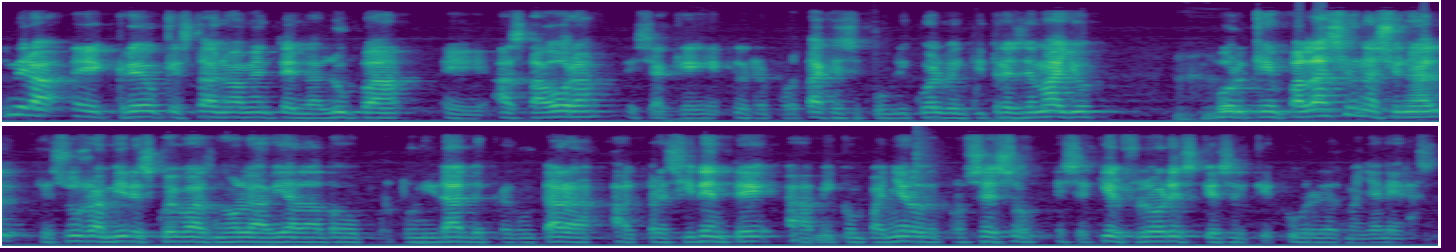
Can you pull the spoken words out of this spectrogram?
Mira, creo que está nuevamente en la lupa hasta ahora, pese a que el reportaje se publicó el 23 de mayo porque en Palacio Nacional Jesús Ramírez Cuevas no le había dado oportunidad de preguntar a, al presidente, a mi compañero de proceso, Ezequiel Flores, que es el que cubre las mañaneras.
